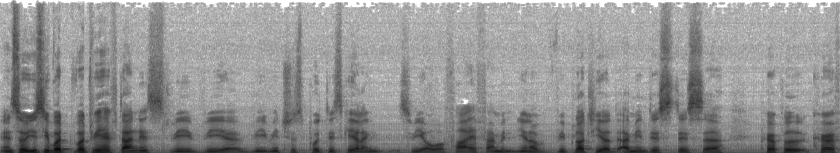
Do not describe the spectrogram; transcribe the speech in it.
And so you see what, what we have done is we, we, uh, we, we, just put the scaling 3 over 5. I mean, you know, we plot here, I mean, this, this uh, purple curve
